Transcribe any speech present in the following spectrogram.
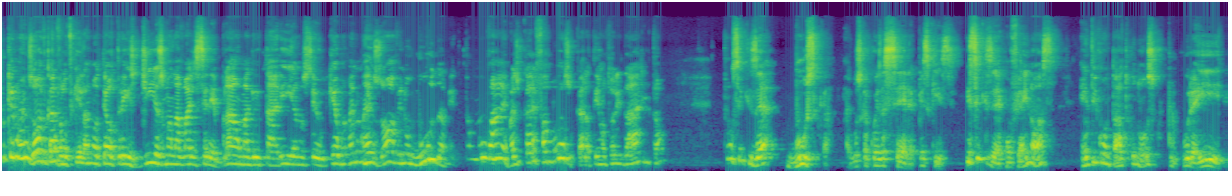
Porque não resolve. O cara falou, fiquei lá no hotel três dias, uma lavagem cerebral, uma gritaria, não sei o quê, mas não resolve, não muda. Então não vai. Mas o cara é famoso, o cara tem autoridade, então. Então, se quiser, busca. Busca coisa séria, pesquise. E se quiser confiar em nós, entre em contato conosco, procura aí,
